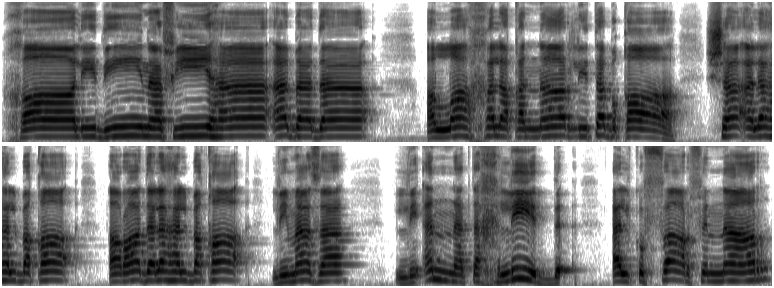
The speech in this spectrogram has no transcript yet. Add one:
خالدين فيها أبدا. الله خلق النار لتبقى شاء لها البقاء أراد لها البقاء لماذا؟ لأن تخليد الكفار في النار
